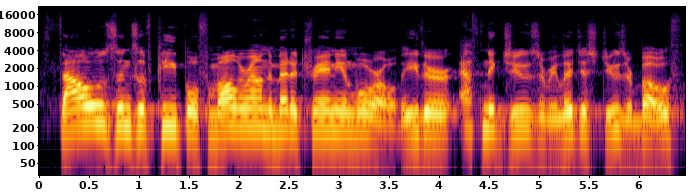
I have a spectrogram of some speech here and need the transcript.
Thousands of people from all around the Mediterranean world, either ethnic Jews or religious Jews or both,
